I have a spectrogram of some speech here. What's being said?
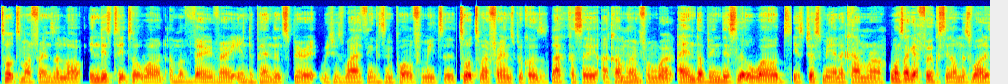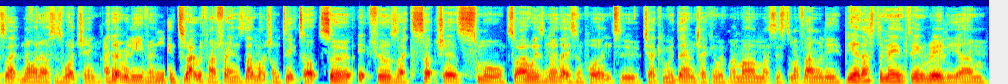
talk to my friends a lot. In this TikTok world, I'm a very, very independent spirit, which is why I think it's important for me to talk to my friends because, like I say, I come home mm-hmm. from work, I end up in this little world. It's just me and a camera. Once I get focusing on this world, it's like no one else is watching. I don't really even interact with my friends that much on TikTok. So it feels like such a small. So I always know that it's important to check in with them, check in with my mom, my sister, my family. Yeah, that's the main thing, really. Um,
